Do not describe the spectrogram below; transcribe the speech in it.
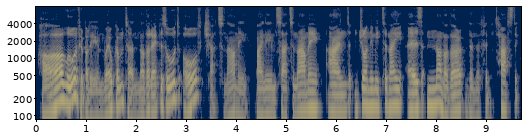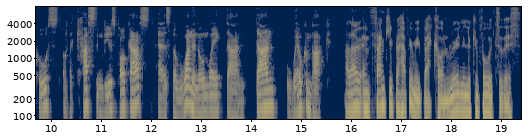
Hello, everybody, and welcome to another episode of Chatsunami. My name's Satsunami, and joining me tonight is none other than the fantastic host of the Casting Views podcast, it is the one and only Dan. Dan, welcome back. Hello, and thank you for having me back on. Really looking forward to this.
